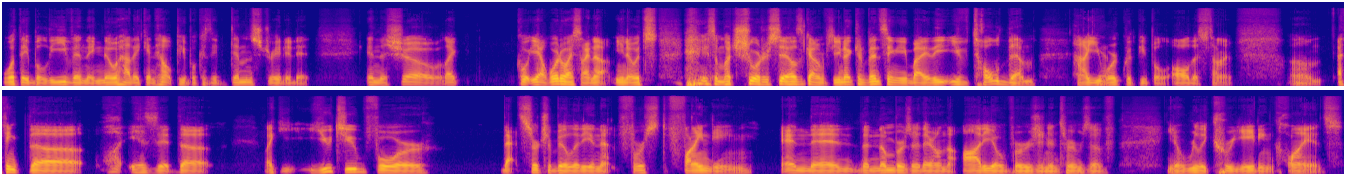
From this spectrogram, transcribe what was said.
what they believe in. They know how they can help people because they've demonstrated it in the show. Like cool yeah where do i sign up? You know it's it's a much shorter sales conference. You're not convincing anybody. You've told them how you yep. work with people all this time. Um, i think the what is it? The like youtube for that searchability and that first finding and then the numbers are there on the audio version in terms of you know really creating clients.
